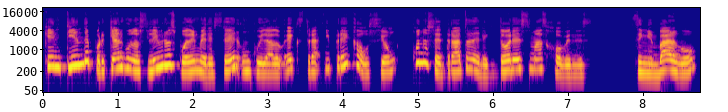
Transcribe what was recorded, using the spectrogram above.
que entiende por qué algunos libros pueden merecer un cuidado extra y precaución cuando se trata de lectores más jóvenes. Sin embargo,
